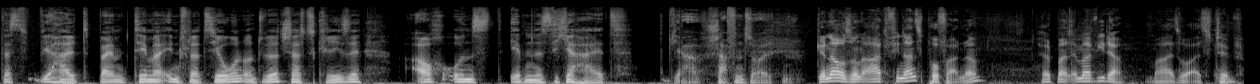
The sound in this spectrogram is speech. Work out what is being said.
dass wir halt beim Thema Inflation und Wirtschaftskrise auch uns eben eine Sicherheit ja, schaffen sollten. Genau, so eine Art Finanzpuffer, ne? Hört man immer wieder, mal so als Tipp.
